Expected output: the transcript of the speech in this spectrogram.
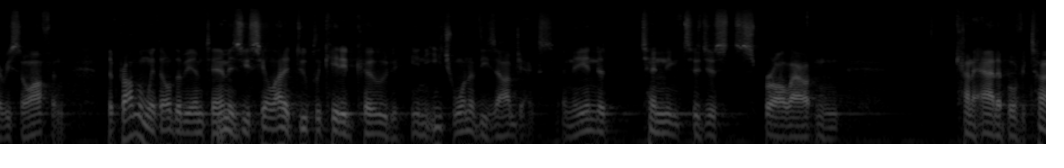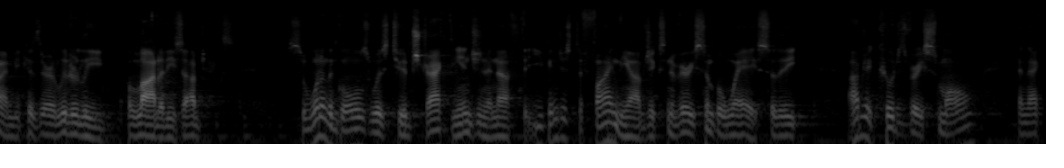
every so often. The problem with LWM2M is you see a lot of duplicated code in each one of these objects, and they end up tending to just sprawl out and kind of add up over time because there are literally a lot of these objects. So one of the goals was to abstract the engine enough that you can just define the objects in a very simple way. So the object code is very small, and that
